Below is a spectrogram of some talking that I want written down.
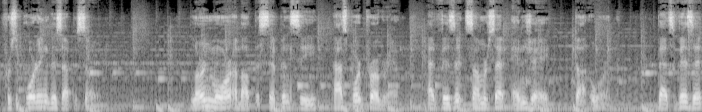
for supporting this episode. Learn more about the Sip and See Passport Program at visitsomersetnj.org. That's visit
